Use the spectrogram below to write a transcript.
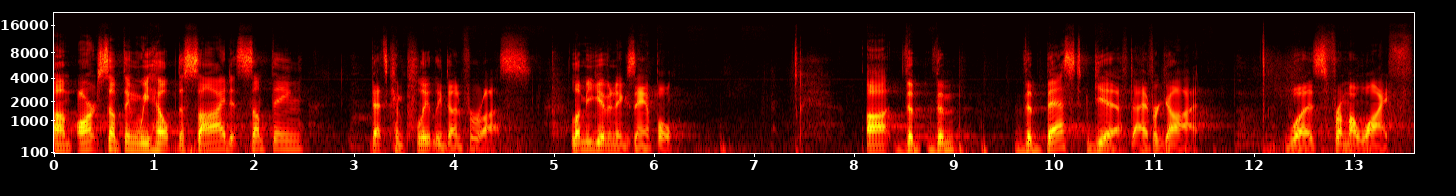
um, aren't something we help decide. It's something that's completely done for us. Let me give an example. Uh, the, the, the best gift I ever got was from my wife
